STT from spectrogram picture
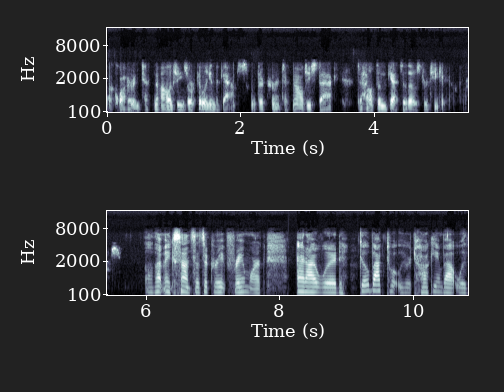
acquiring technologies or filling in the gaps with their current technology stack to help them get to those strategic outcomes. Oh, that makes sense. That's a great framework. And I would go back to what we were talking about with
